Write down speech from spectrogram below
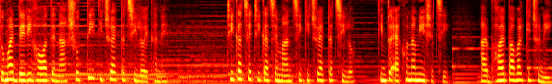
তোমার দেরি হওয়াতে না, সত্যিই কিছু একটা ছিল এখানে। ঠিক আছে ঠিক আছে, মানছি কিছু একটা ছিল, কিন্তু এখন আমি এসেছি, আর ভয় পাবার কিছু নেই।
